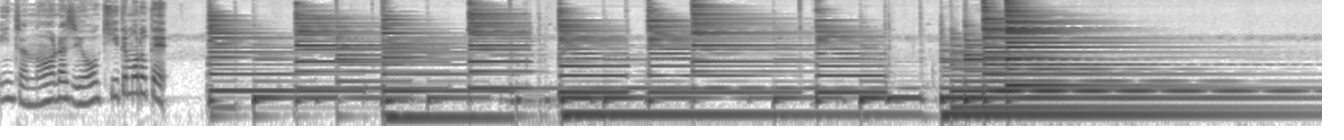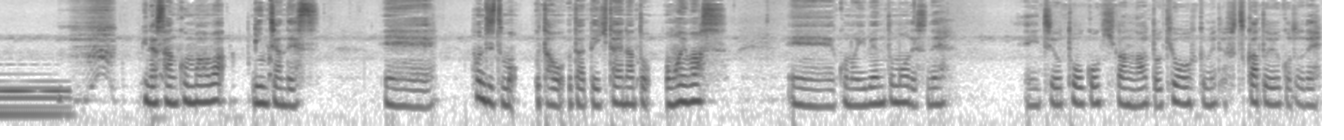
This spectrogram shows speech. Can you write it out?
りんちゃんのラジオを聞いてもろて。皆さんこんばんは、りんちゃんです。えー、本日も歌を歌っていきたいなと思います。えー、このイベントもですね、一応投稿期間があと今日を含めて2日ということで、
